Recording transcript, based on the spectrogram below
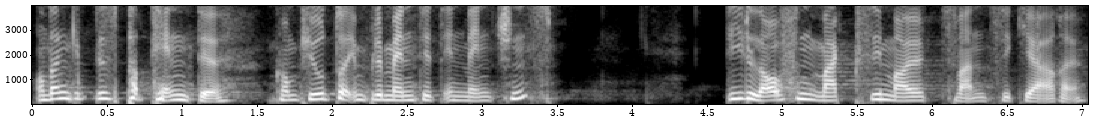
Und dann gibt es Patente, Computer Implemented Inventions die laufen maximal 20 Jahre.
